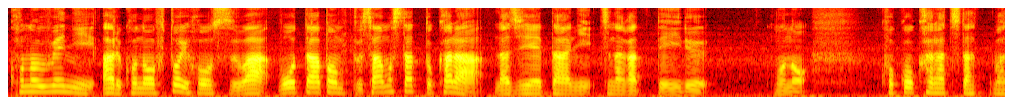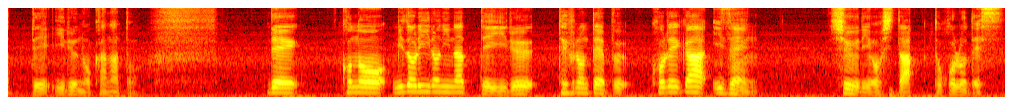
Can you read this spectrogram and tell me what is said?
この上にあるこの太いホースはウォーターポンプ、サーモスタットからラジエーターにつながっているもの。ここから伝わっているのかなと。で、この緑色になっているテフロンテープ、これが以前修理をしたところです。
